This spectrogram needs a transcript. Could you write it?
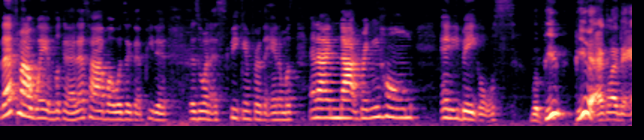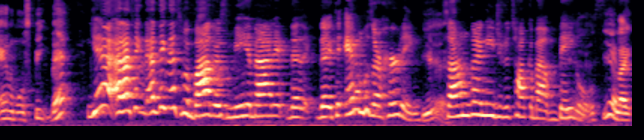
that's my way of looking at it. That's how I've always looked at PETA is one that's speaking for the animals, and I'm not bringing home any bagels. But Pe- PETA act like the animals speak back. Yeah, and I think I think that's what bothers me about it. That the, the animals are hurting. Yeah. So I'm gonna need you to talk about bagels. Yeah, like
